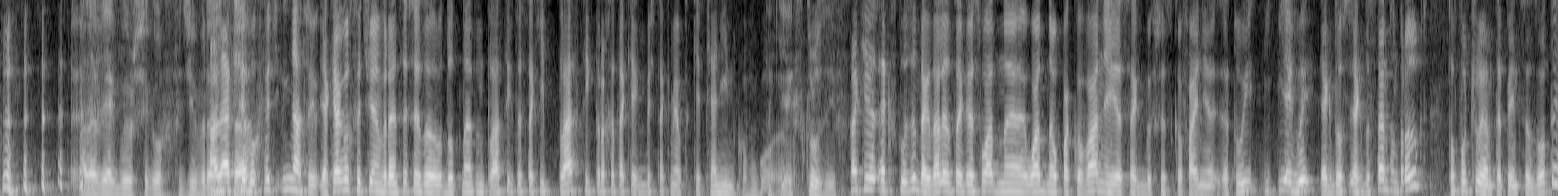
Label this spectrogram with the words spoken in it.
Ale jakby już się go chwyci w ręce. ale jak się go chwyci, inaczej, jak ja go chwyciłem w ręce do- dotknąłem ten plastik, to jest taki plastik trochę tak jakbyś tak miał takie pianinko w głowie. Taki ekskluzyw. Takie ekskluzyw, tak dalej, do tego jest ładne, ładne opakowanie, jest jakby wszystko fajnie tu i, jakby jak, dos, jak dostałem ten produkt, to poczułem te 500 zł,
